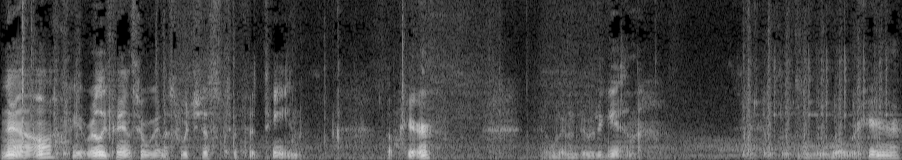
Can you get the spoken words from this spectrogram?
Now, to get really fancy, we're going to switch this to 15 up here. And we're going to do it again. Move over here.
